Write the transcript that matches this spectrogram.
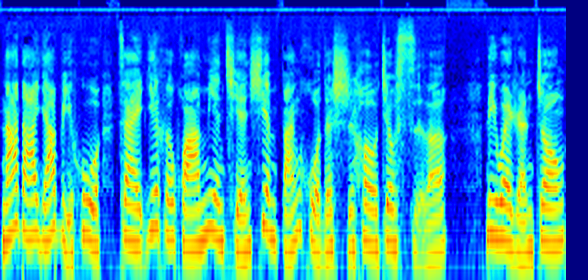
拿达、亚比户在耶和华面前献反火的时候就死了。立位人中，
